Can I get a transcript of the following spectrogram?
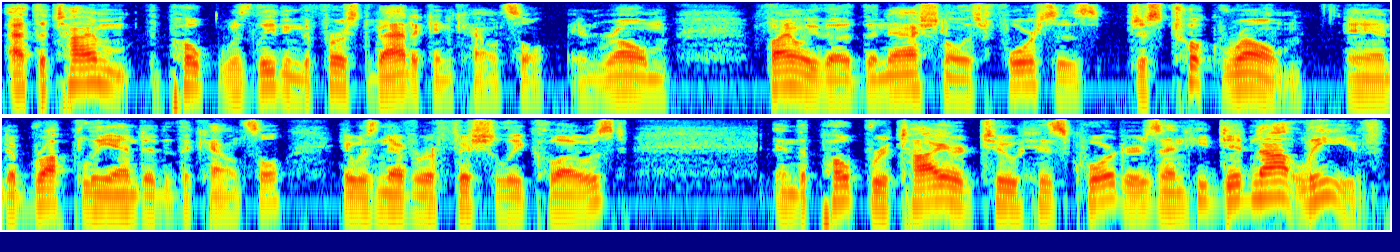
at the time the Pope was leading the First Vatican Council in Rome, finally the, the nationalist forces just took Rome and abruptly ended the council. It was never officially closed. And the Pope retired to his quarters and he did not leave.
